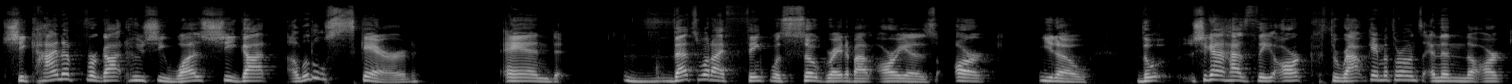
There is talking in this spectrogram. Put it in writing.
she kind of forgot who she was. She got a little scared. And that's what i think was so great about arya's arc you know the she kind of has the arc throughout game of thrones and then the arc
